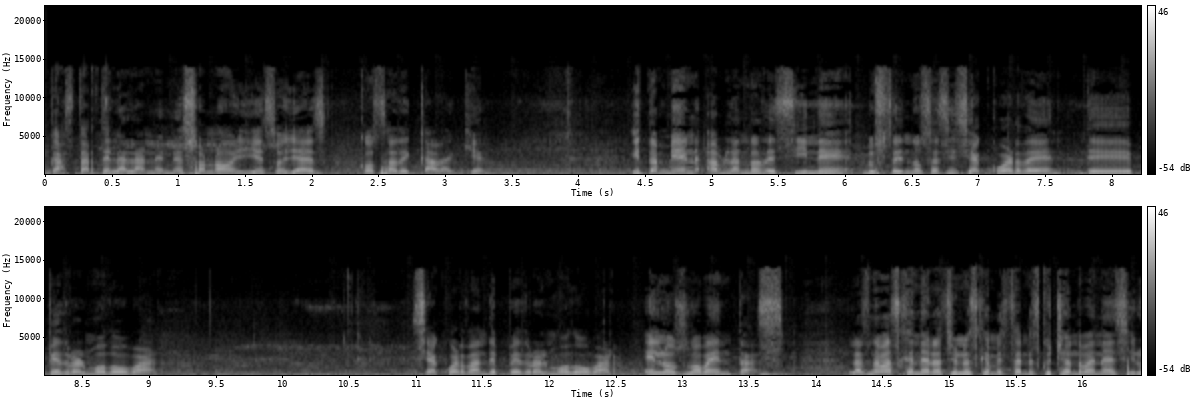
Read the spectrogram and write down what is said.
gastarte la lana en eso, ¿no? Y eso ya es cosa de cada quien. Y también hablando de cine, usted, no sé si se acuerden de Pedro Almodóvar. ¿Se acuerdan de Pedro Almodóvar? En los noventas, las nuevas generaciones que me están escuchando van a decir,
